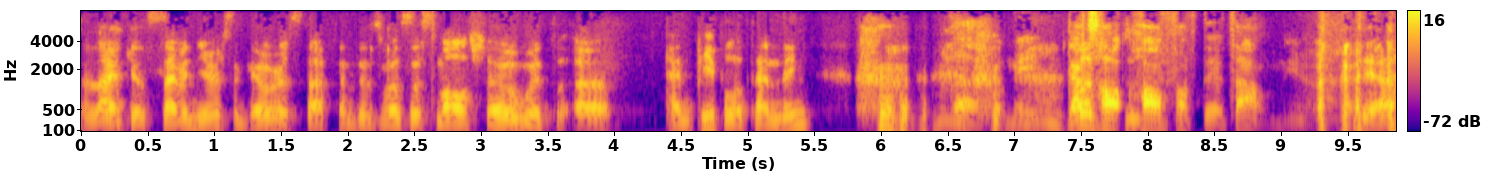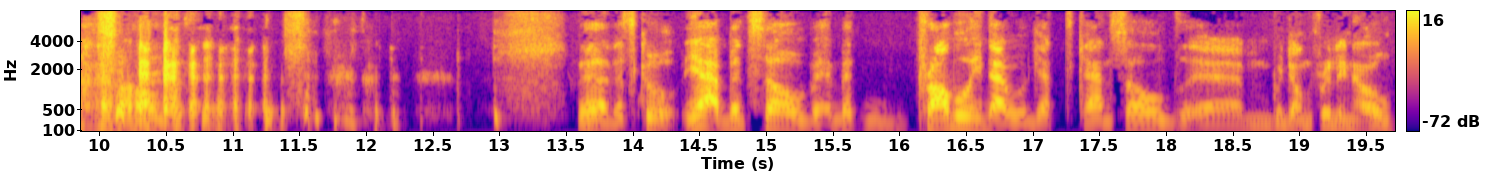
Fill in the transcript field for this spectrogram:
like uh, seven years ago or stuff, and this was a small show with uh, ten people attending. Yeah, I mean, that's But- ha- half of the town. You know? yeah, almost. yeah. Yeah, that's cool. Yeah, but so, but, probably that will get cancelled. Um, we don't really know,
